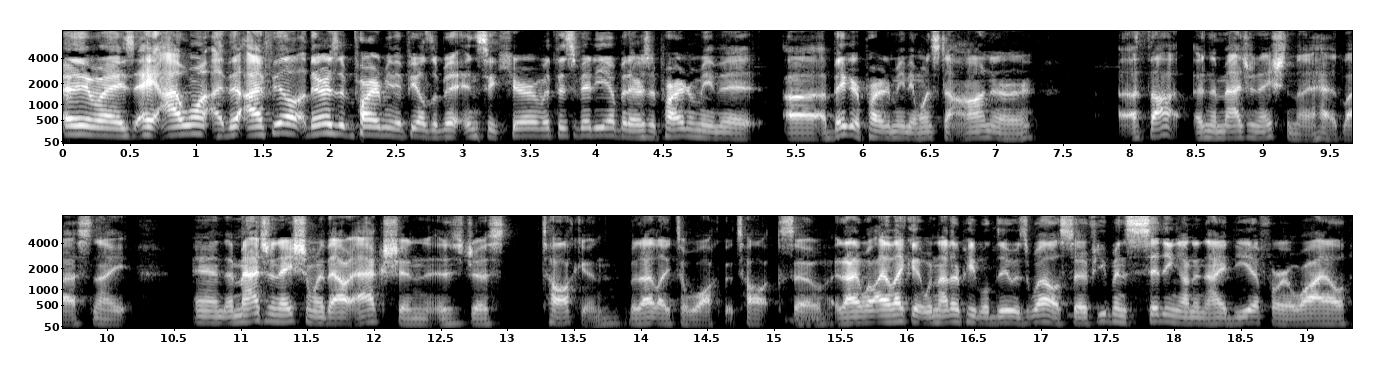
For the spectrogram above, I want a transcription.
Anyways, hey, I want. I feel there's a part of me that feels a bit insecure with this video, but there's a part of me that uh, a bigger part of me that wants to honor a thought, an imagination that I had last night. And imagination without action is just talking, but I like to walk the talk. So, and I, I like it when other people do as well. So, if you've been sitting on an idea for a while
